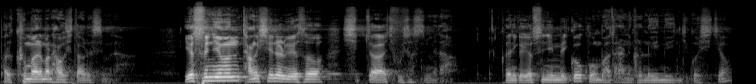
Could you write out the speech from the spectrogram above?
바로 그 말만 하고 싶다고 그랬습니다. 예수님은 당신을 위해서 십자가 죽으셨습니다. 그러니까 예수님 믿고 구원받으라는 그런 의미인 것이죠.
